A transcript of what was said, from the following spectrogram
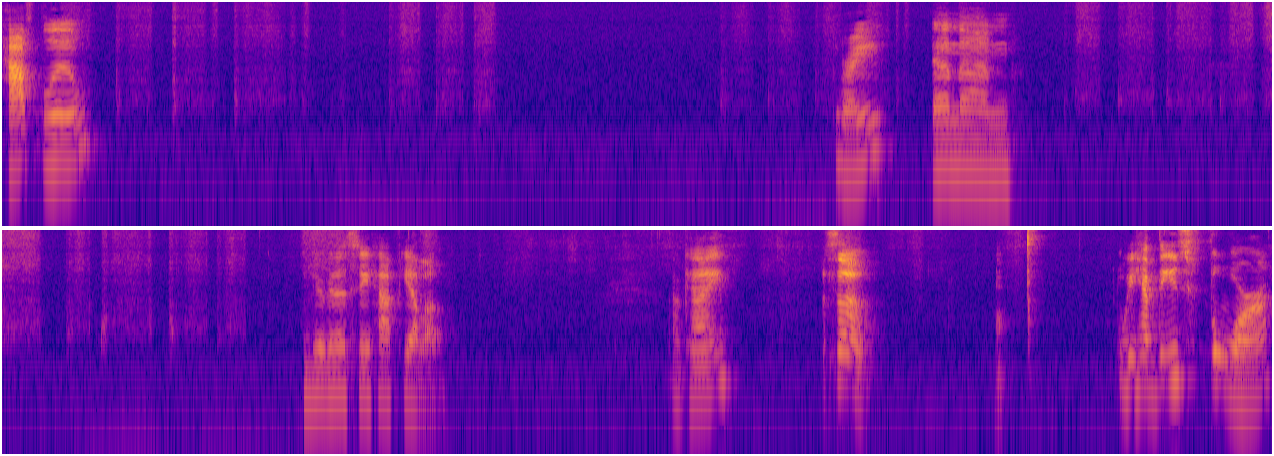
half blue, right? And then you're going to see half yellow. Okay? So, we have these four.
